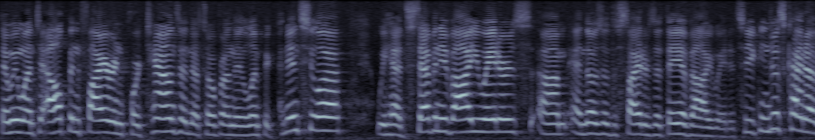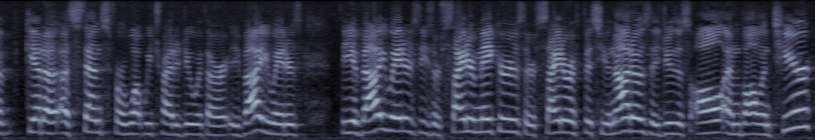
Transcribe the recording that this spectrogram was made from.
Then we went to Alpenfire in Port Townsend, that's over on the Olympic Peninsula. We had seven evaluators, um, and those are the ciders that they evaluated. So you can just kind of get a, a sense for what we try to do with our evaluators. The evaluators, these are cider makers, they're cider aficionados. They do this all on volunteer.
